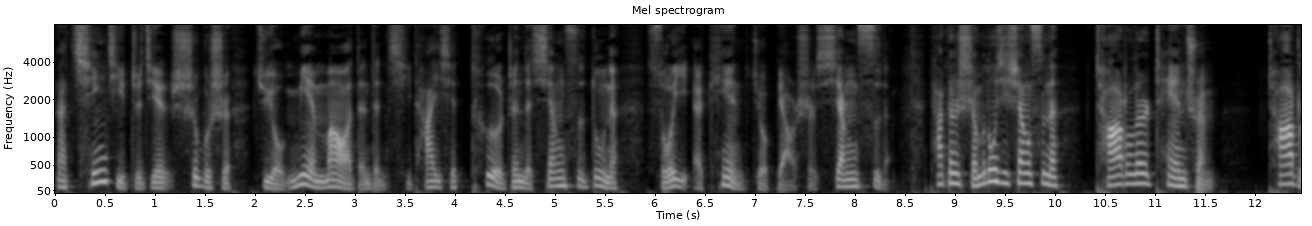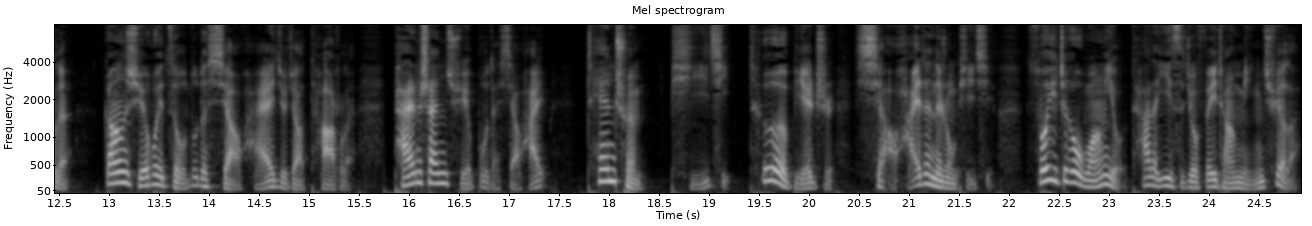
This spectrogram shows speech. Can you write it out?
那亲戚之间是不是具有面貌啊等等其他一些特征的相似度呢？所以 akin 就表示相似的。它跟什么东西相似呢？Toddler tantrum，toddler 刚学会走路的小孩就叫 toddler，蹒跚学步的小孩。tantrum 脾气，特别指小孩的那种脾气。所以这个网友他的意思就非常明确了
